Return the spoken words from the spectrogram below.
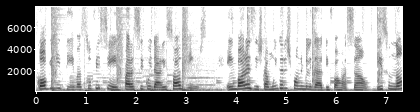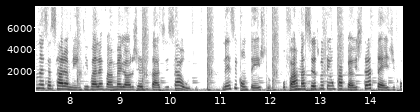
cognitiva suficiente para se cuidarem sozinhos. Embora exista muita disponibilidade de informação, isso não necessariamente vai levar a melhores resultados de saúde. Nesse contexto, o farmacêutico tem um papel estratégico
